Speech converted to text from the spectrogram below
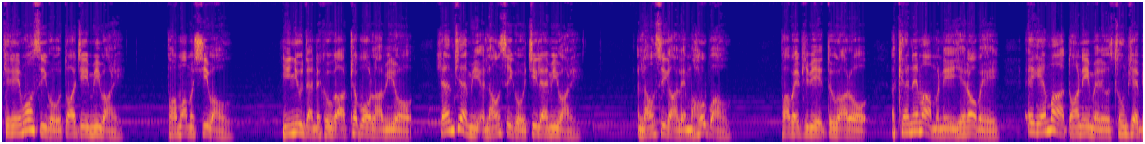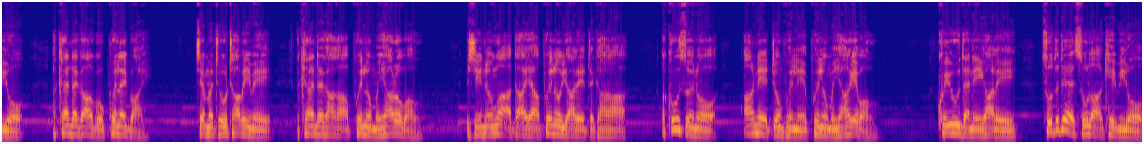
ပြတင်းမော့စီကိုတွားကြည့်မိပါတယ်ဘာမှမရှိပါဘူးညညူတန်တစ်ခုကထွက်ပေါ်လာပြီးတော့လမ်းဖြတ်ပြီးအလောင်းစီကိုကြည်လိုက်မိပါတယ်အလောင်းစီကလည်းမဟုတ်ပါဘူးဘာပဲဖြစ်ဖြစ်သူကတော့အခန်းထဲမှာမနေရတော့ပဲအိမ်ထဲမှာသွားနေမယ်လို့ဆုံးဖြတ်ပြီးတော့အခန်းတကားကိုဖွင့်လိုက်ပါတယ်ကြက်မထိုးထားပေမဲ့အခန်းတကားကဖွင့်လို့မရတော့ပါဘူးအရင်တုန်းကအသားရဖွင့်လို့ရတဲ့တကားကအခုဆိုရင်တော့ အားနဲ့တွန်းဖွင့်လဲဖွင့်လို့မရခဲ့ပါဘူးခွေးဦးတန်တွေကလည်းစိုးတဲ့ဆိုးလာခဲ့ပြီးတော့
